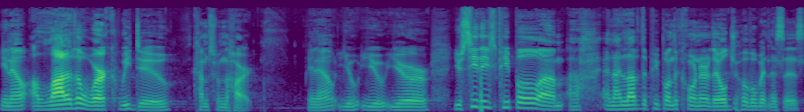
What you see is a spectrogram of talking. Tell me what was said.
You know, a lot of the work we do comes from the heart. You know, you, you, you're, you see these people, um, uh, and I love the people in the corner, the old Jehovah Witnesses.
